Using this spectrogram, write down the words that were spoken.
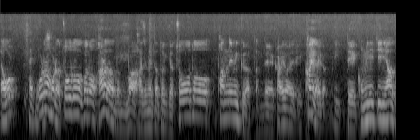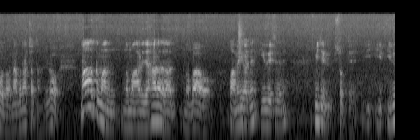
あお俺はほらちょうどこの原田のバー始めた時がちょうどパンデミックだったんで海外海外行ってコミュニティに会うことがなくなっちゃったんだけどマークマンの周りで原田のバーをまあアメリカでね US でね見てる人っていいいる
